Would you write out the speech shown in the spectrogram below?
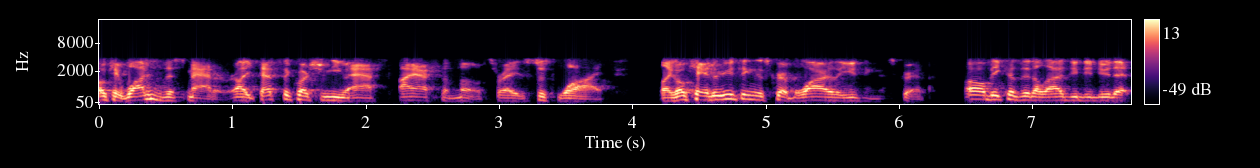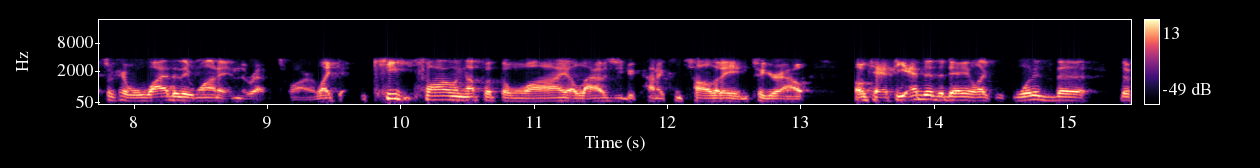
okay, why does this matter? Like, that's the question you ask. I ask the most, right? It's just why. Like, okay, they're using this script. Why are they using this script? Oh, because it allows you to do that. So, okay, well, why do they want it in the repertoire? Like, keep following up with the why allows you to kind of consolidate and figure out, okay, at the end of the day, like, what is the the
